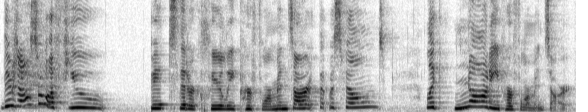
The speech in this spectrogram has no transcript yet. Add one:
There's also a few bits that are clearly performance art that was filmed. Like naughty performance art.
